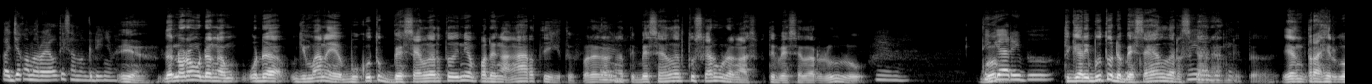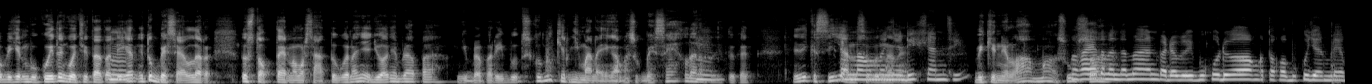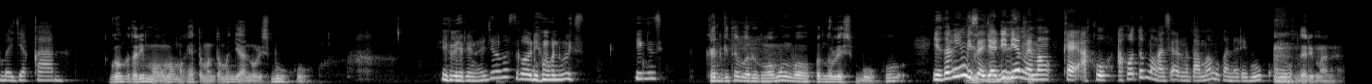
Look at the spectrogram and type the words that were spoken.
Pajak sama royalti sama gedenya mas Iya. Dan orang udah nggak udah gimana ya buku tuh bestseller tuh ini yang pada nggak ngerti gitu. Pada nggak ngerti. Bestseller tuh sekarang udah nggak seperti bestseller dulu. Iya Tiga ribu. tiga ribu tuh udah bestseller sekarang betul. gitu. Yang terakhir gue bikin buku itu yang gue cerita tadi kan itu bestseller. Terus top 10 nomor satu gue nanya jualnya berapa? Berapa ribu? Terus gue mikir gimana ya nggak masuk bestseller gitu kan. Jadi kesian Emang sebenarnya. menyedihkan sih. Bikinnya lama, susah. Makanya teman-teman pada beli buku dong ke toko buku jangan beli yang bajakan. Gue tadi mau ngomong makanya teman-teman jangan nulis buku. Ya biarin aja mas kalau dia mau nulis. Iya nggak sih? Kan kita baru ngomong bahwa penulis buku Ya tapi bisa jadi dia memang kayak aku. Aku tuh penghasilan utama bukan dari buku, dari mana?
